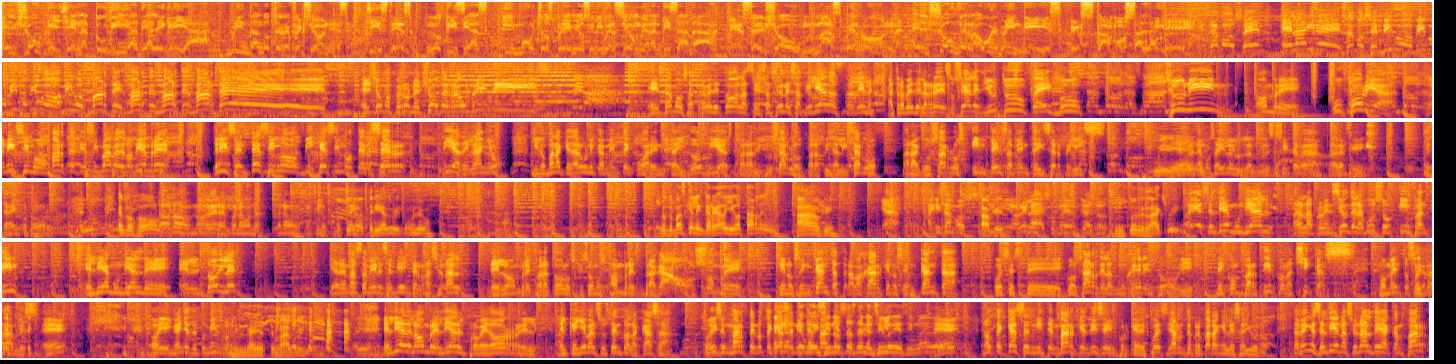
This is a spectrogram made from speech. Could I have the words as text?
El show que llena tu día de alegría, brindándote reflexiones, chistes, noticias y muchos premios y diversión garantizada. Es el show más perrón, el show de Raúl Brindis. Estamos al aire. Estamos en el aire, estamos en vivo, vivo, vivo, vivo, amigos. Martes, martes, martes, martes. El show más perrón, el show de Raúl Brindis. Estamos a través de todas las estaciones afiliadas, también a través de las redes sociales, YouTube, Facebook, TuneIn, hombre, Euforia, buenísimo, martes 19 de noviembre, tricentésimo, vigésimo tercer día del año. Y nos van a quedar únicamente 42 días para disfrutarlo, para finalizarlo, para gozarlos intensamente y ser feliz. Muy bien. Prendemos ahí la, la lucecita, ¿verdad? Para ver si... Ahorita ahí, por favor, muchachos. Ay, por favor. No, no, no, de veras, en buena onda. Buena onda, tranquilo. No tiene baterías, güey, ¿cómo le hago? Lo que pasa es que el encargado llegó tarde, güey. Ah, ok. Ya, aquí estamos. Ah, ok. Tranquilo, Relax, hombre, muchachos. Estoy relax, güey. Hoy es el Día Mundial para la Prevención del Abuso Infantil, el Día Mundial de el Toilet y además también es el Día Internacional del Hombre para todos los que somos hombres bragaos, hombre, que nos encanta trabajar, que nos encanta pues este gozar de las mujeres, ¿no? Y de compartir con las chicas momentos agradables, ¿eh? Oye, engáñate tú mismo. ¿no? Engáñate más, güey. El día del hombre, el día del proveedor, el, el que lleva el sustento a la casa. Como dicen, Marte, no te cases ni te güey, si no embarques. estás en el siglo XIX. Eh, No te cases ni te embarques, dicen, porque después ya no te preparan el desayuno. También es el Día Nacional de Acampar,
